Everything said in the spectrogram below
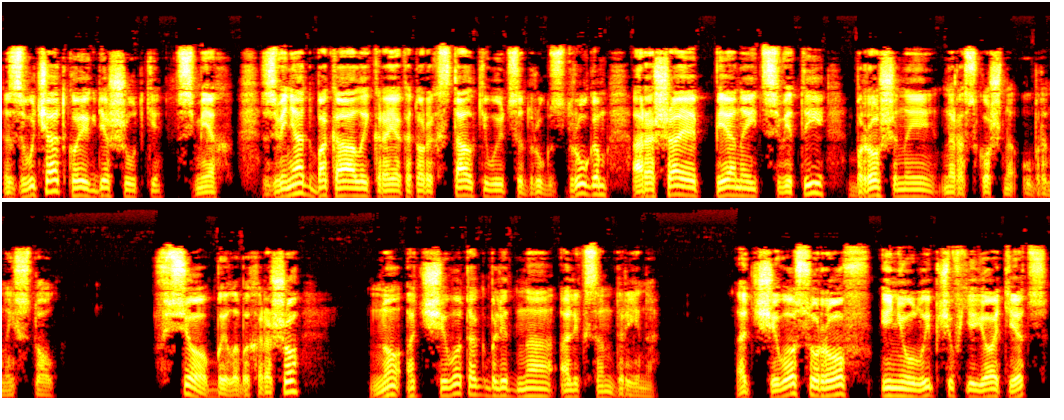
Звучат кое-где шутки, смех, звенят бокалы, края которых сталкиваются друг с другом, орошая пеной цветы, брошенные на роскошно убранный стол. Все было бы хорошо, но отчего так бледна Александрина? Отчего суров и неулыбчив ее отец?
